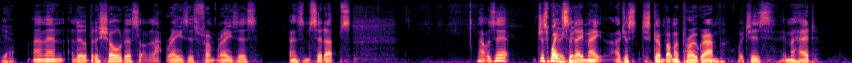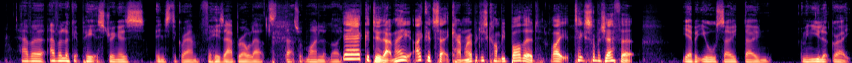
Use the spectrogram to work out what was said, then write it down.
Yeah. And then a little bit of shoulder, sort of lat raises, front raises, and some sit ups. That was it. Just Very weights good. today, mate. I just just going by my program, which is in my head. Have a have a look at Peter Stringer's Instagram for his ab rollouts. That's what mine looked like. Yeah, I could do that, mate. I could set a camera, but just can't be bothered. Like, it takes so much effort. Yeah, but you also don't. I mean, you look great,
